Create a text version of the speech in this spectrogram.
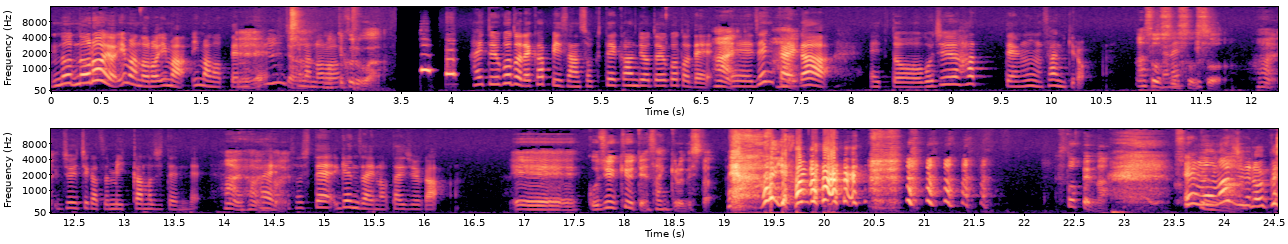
の乗ろうよ。今乗ろう。今今乗ってみて、えー、今乗ろう。ってくるわ。はいということでカッピーさん測定完了ということで、はい。えー前回が、えっと58.3キロあそうそうそうそう。はい。11月3日の時点で、はいはいははいい。そして現在の体重がえー、59.3キロでした。やばい。太ってんな。えもうマジで60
